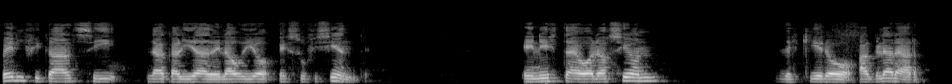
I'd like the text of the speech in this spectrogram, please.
verificar si la calidad del audio es suficiente. En esta evaluación les quiero aclarar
